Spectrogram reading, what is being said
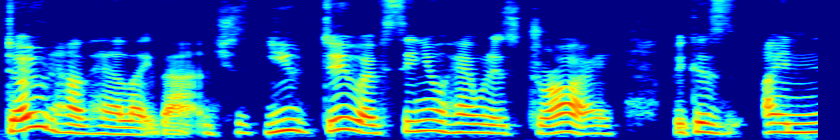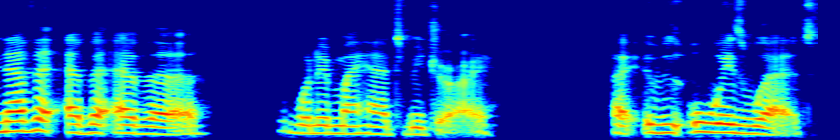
don't have hair like that." And she's, "You do. I've seen your hair when it's dry because I never, ever, ever wanted my hair to be dry. I, it was always wet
